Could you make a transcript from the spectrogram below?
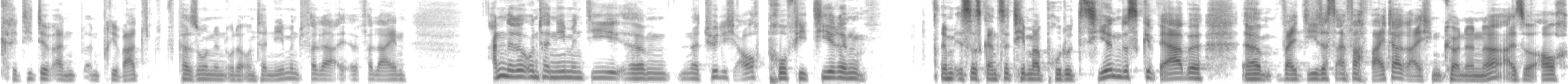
Kredite an, an Privatpersonen oder Unternehmen verle äh, verleihen andere Unternehmen, die ähm, natürlich auch profitieren ähm, ist das ganze Thema produzierendes Gewerbe, ähm, weil die das einfach weiterreichen können. Ne? Also auch,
